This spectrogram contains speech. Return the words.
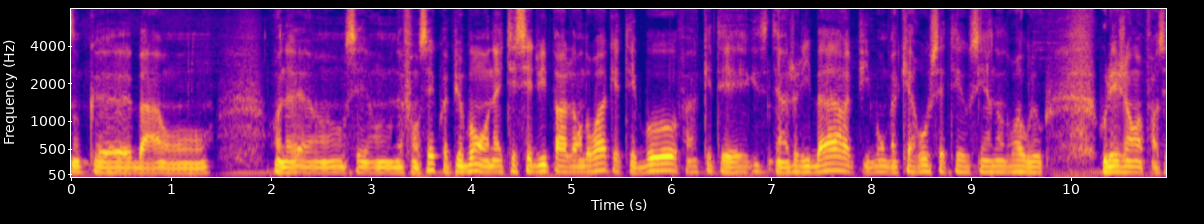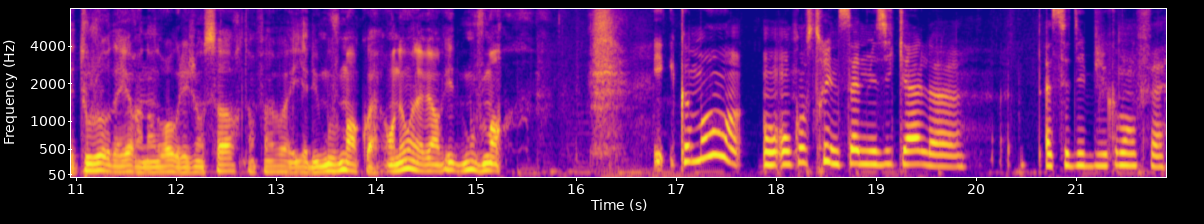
Donc euh, bah on on a on, a foncé quoi. Puis bon, on a été séduit par l'endroit qui était beau, enfin qui était c'était un joli bar. Et puis bon, bah c'était aussi un endroit où où les gens, enfin c'est toujours d'ailleurs un endroit où les gens sortent. Enfin il y a du mouvement quoi. En nous, on avait envie de mouvement. Comment on, on construit une scène musicale euh, à ses débuts? Comment on fait?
